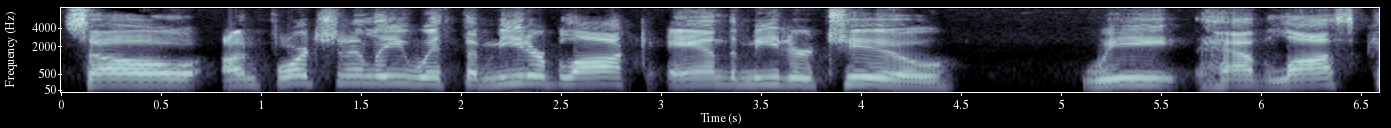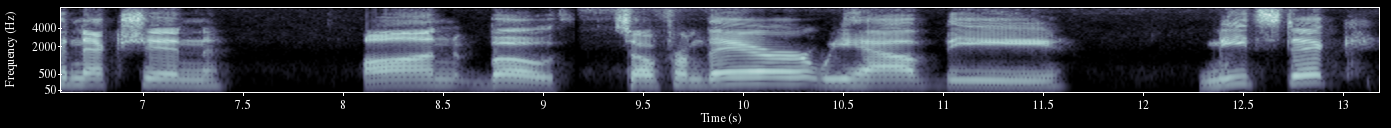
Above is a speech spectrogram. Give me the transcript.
So unfortunately, with the Meater block and the Meater two, we have lost connection on both. So from there, we have the meat stick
